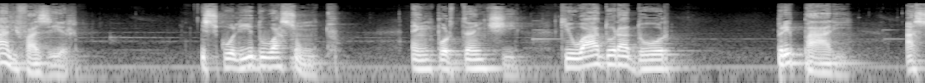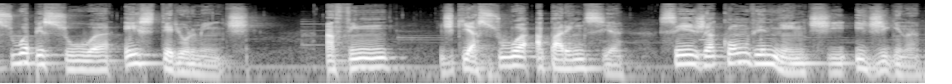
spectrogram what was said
a lhe fazer. Escolhido o assunto, é importante que o adorador prepare a sua pessoa exteriormente, a fim de que a sua aparência seja conveniente e digna.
